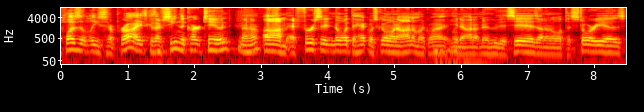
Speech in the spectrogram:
pleasantly surprised because I've seen the cartoon. Uh-huh. Um, at first, I didn't know what the heck was going on. I'm like, what? You know, I don't know who this is. I don't know what the story is.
